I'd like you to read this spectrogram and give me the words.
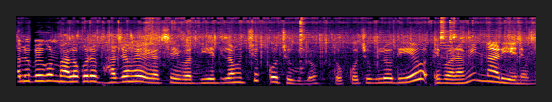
আলু বেগুন ভালো করে ভাজা হয়ে গেছে, এবার দিয়ে দিলাম হচ্ছে কচুগুলো। তো কচুগুলো দিয়েও এবার আমি নাড়িয়ে নেব।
